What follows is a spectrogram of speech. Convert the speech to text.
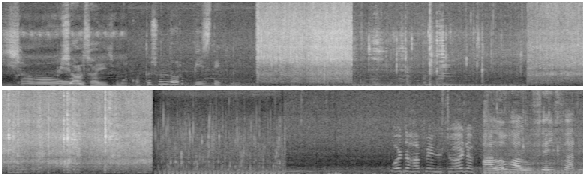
বিশাল। বিশাল সাইজ কত সুন্দর পিস দেখুন। ভালো ভালো সেই সাথে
